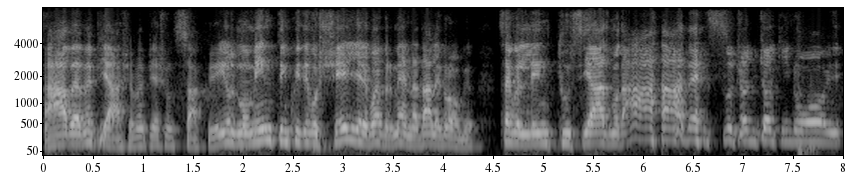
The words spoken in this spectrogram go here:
Ah, beh, a me piace, a me piace un sacco. Io il momento in cui devo scegliere, poi per me è Natale proprio. Sai, quell'entusiasmo da ah, adesso ho giochi nuovi.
